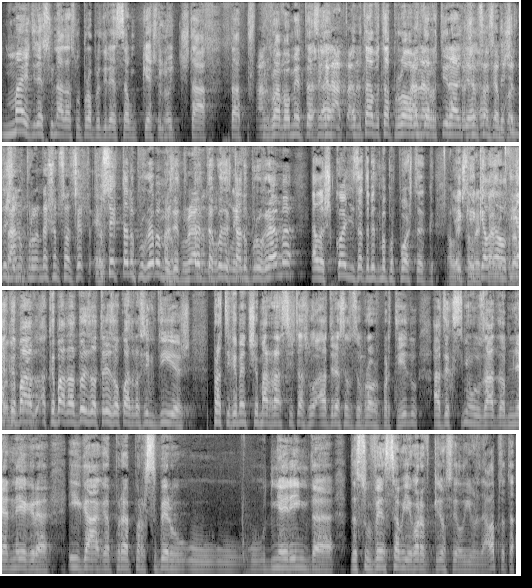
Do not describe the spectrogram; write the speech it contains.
mais direcionada à sua própria direção, que esta noite está, está provavelmente, a, a, está, está provavelmente a retirar-lhe. Deixa-me só dizer eu sei que está no programa, mas entre programa tanta coisa que está no programa, ela escolhe exatamente uma proposta que, ela, tinha acabado, há dois ou três ou quatro ou cinco dias, praticamente de chamar racista à, sua- à direção do seu próprio partido, a dizer que se tinham usado a mulher negra e gaga para, para receber o, o- o dinheirinho da, da subvenção e agora queriam ser livres dela. Portanto,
